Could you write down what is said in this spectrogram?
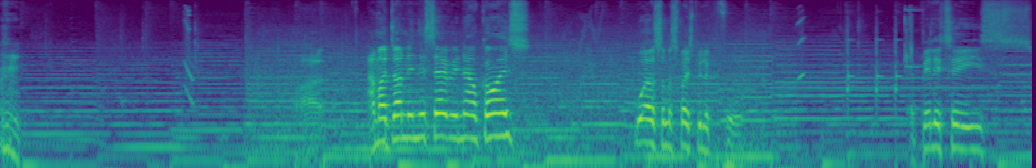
on. Am I done in this area now, guys? What else am I supposed to be looking for? Abilities.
